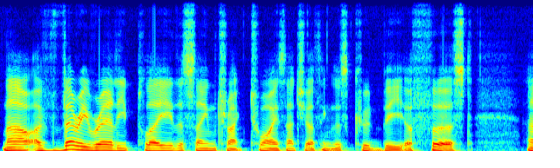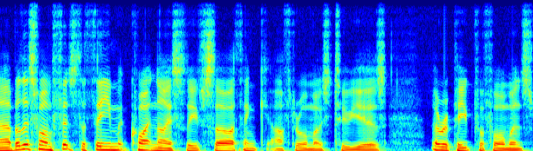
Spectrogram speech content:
Now, I very rarely play the same track twice. Actually, I think this could be a first. Uh, but this one fits the theme quite nicely, so I think after almost two years, a repeat performance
